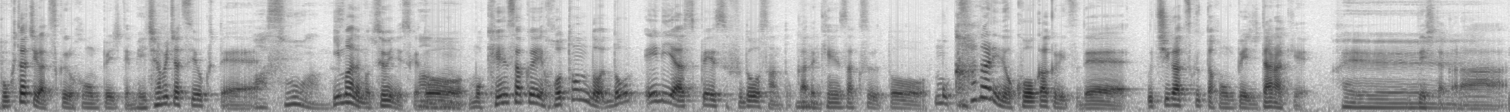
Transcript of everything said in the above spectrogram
僕たちが作るホームページってめちゃめちゃ強くて今でも強いんですけど、もう検索にほとんどどエリアスペース不動産とかで検索すると、もうかなりの高確率でうちが作ったホームページだらけでしたから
